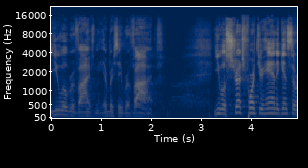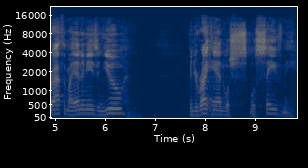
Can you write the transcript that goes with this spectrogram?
you will revive me. Everybody say, revive. You will stretch forth your hand against the wrath of my enemies, and you and your right hand will, will save me.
